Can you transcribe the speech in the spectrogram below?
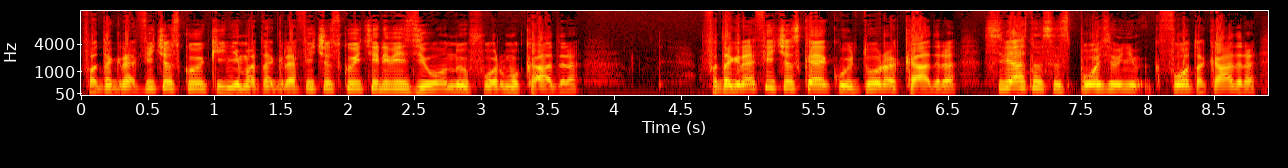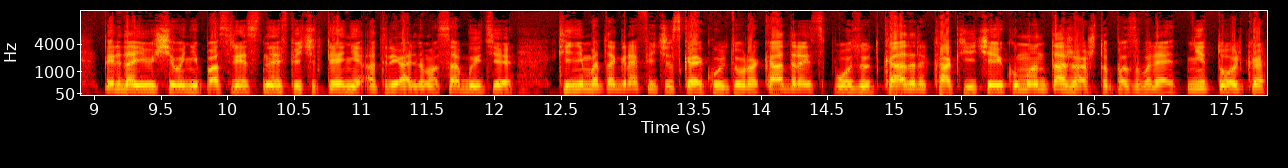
фотографическую, кинематографическую и телевизионную форму кадра – Фотографическая культура кадра связана с использованием фотокадра, передающего непосредственное впечатление от реального события. Кинематографическая культура кадра использует кадр как ячейку монтажа, что позволяет не только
